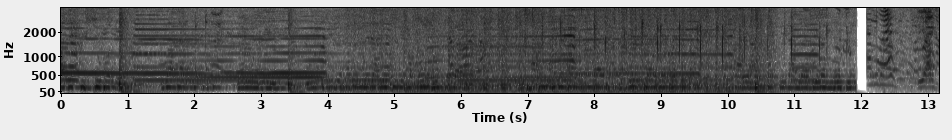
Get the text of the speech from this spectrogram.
আজ একটি দু হাজার জন্মদিন। বিবেকানন্দের আলোচনা সফল করতে পারে স্বামী বিলম্ব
